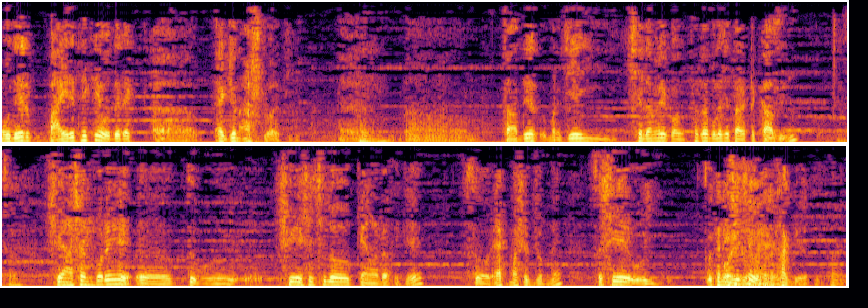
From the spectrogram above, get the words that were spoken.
ওদের বাইরে থেকে ওদের একজন আসলো আর কি। তাদের মানে যেই ছেলে মেয়ে কথাটা বলেছে তার একটা কাজিন আচ্ছা। সে আসার পরে সে এসেছিল কানাডা থেকে তো এক মাসের জন্য। তো সে ওই ওখানে এসেছে ওখানে থাকবে আর কি হ্যাঁ।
